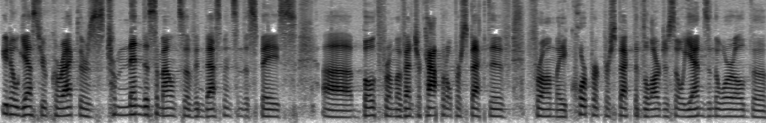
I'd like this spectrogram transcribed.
you know, yes, you're correct. There's tremendous amounts of investments in the space, uh, both from a venture capital perspective, from a corporate perspective. The largest OEMs in the world, the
